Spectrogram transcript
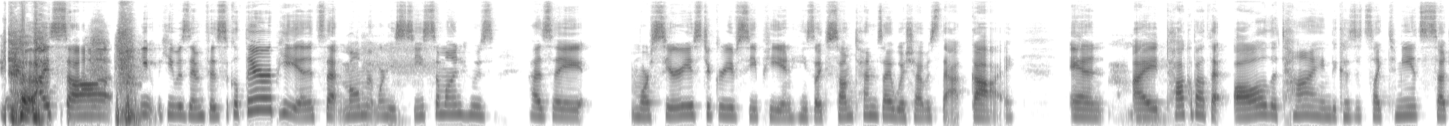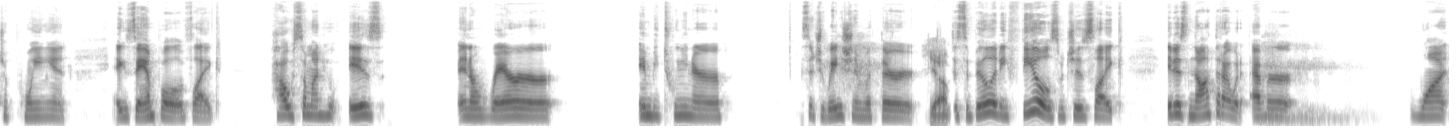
yeah I saw he, he was in physical therapy, and it's that moment where he sees someone who's has a more serious degree of CP, and he's like, sometimes I wish I was that guy. And I mm. talk about that all the time because it's like to me, it's such a poignant example of like how someone who is in a rare in betweener situation with their yep disability feels, which is like it is not that I would ever want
